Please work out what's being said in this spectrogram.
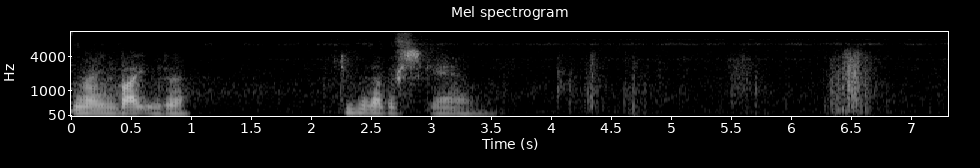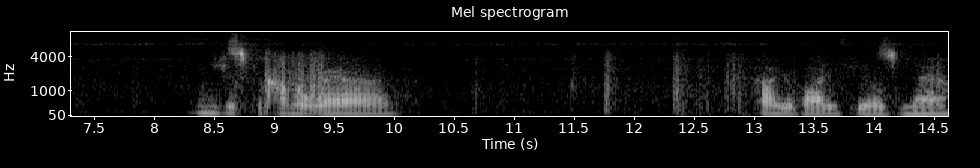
and I invite you to do another scan. And you just become aware of how your body feels now.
